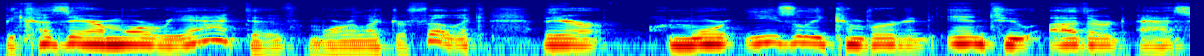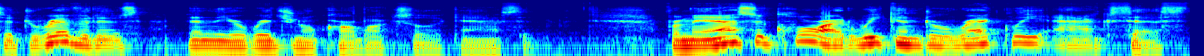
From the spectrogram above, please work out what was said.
Because they are more reactive, more electrophilic, they are more easily converted into other acid derivatives than the original carboxylic acid. From the acid chloride, we can directly access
